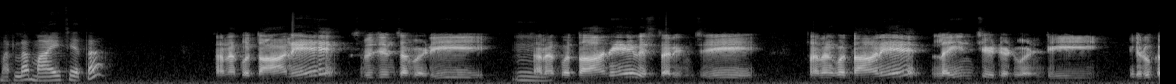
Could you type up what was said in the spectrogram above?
మరలా మాయ చేత? తనకు తానే సృజించబడి తనకు తానే విస్తరించి తనకు తానే లయించేటటువంటి ఎరుక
